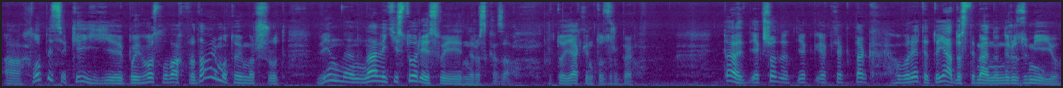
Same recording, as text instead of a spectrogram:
А хлопець, який, е, по його словах, продав йому той маршрут, він навіть історії своєї не розказав про те, як він то зробив. Так, якщо як, як, як так говорити, то я достеменно не розумію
